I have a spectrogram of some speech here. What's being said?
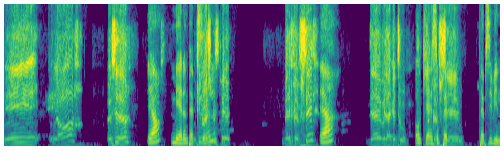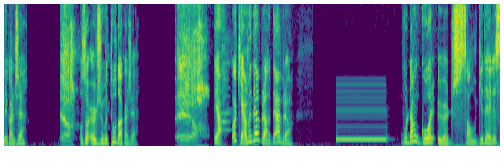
I, ja, jeg vil si det? Ja? Mer enn Pepsi, eller? Mer Pepsi? Ja? Det vil jeg ikke tro. Ok, så Pepsi, Pep Pepsi vinner kanskje. ja. Og så Urge nummer to, da, kanskje? Eh, ja. Ja, ok, men det er bra. Det er bra. Hvordan går Urge-salget deres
